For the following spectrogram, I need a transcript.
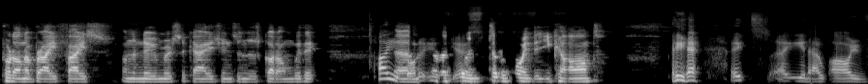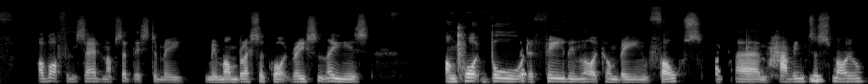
put on a brave face on the numerous occasions and just got on with it. oh, you Um, got it. to, the yes. point, to the point that you can't. yeah, it's uh, you know I've I've often said, and I've said this to me, my mum bless her quite recently, is I'm quite bored of feeling like I'm being false, um, having to smile,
